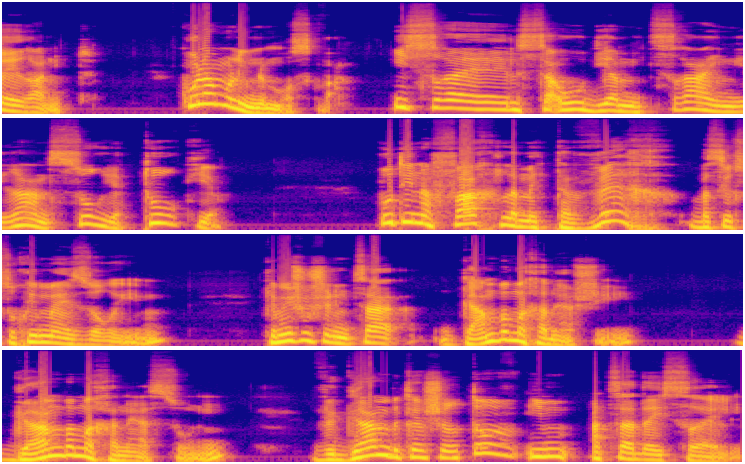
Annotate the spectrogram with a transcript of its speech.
האיראנית. כולם עולים למוסקבה. ישראל, סעודיה, מצרים, איראן, סוריה, טורקיה. פוטין הפך למתווך בסכסוכים האזוריים כמישהו שנמצא גם במחנה השיעי, גם במחנה הסוני וגם בקשר טוב עם הצד הישראלי.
